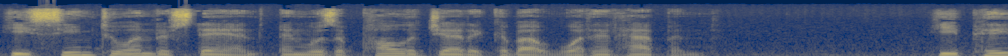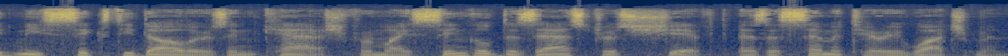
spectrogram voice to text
He seemed to understand and was apologetic about what had happened. He paid me $60 in cash for my single disastrous shift as a cemetery watchman.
